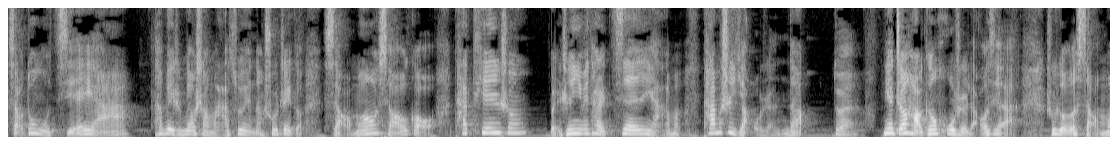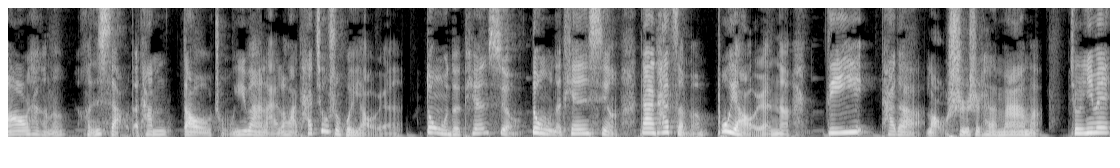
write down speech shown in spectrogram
小动物洁牙。它为什么要上麻醉呢？说这个小猫小狗它天生本身因为它是尖牙嘛，它们是咬人的。对，你也正好跟护士聊起来，说有的小猫它可能很小的，它们到宠物医院来的话，它就是会咬人，动物的天性，动物的天性。但是它怎么不咬人呢？第一，它的老师是它的妈妈，就是因为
